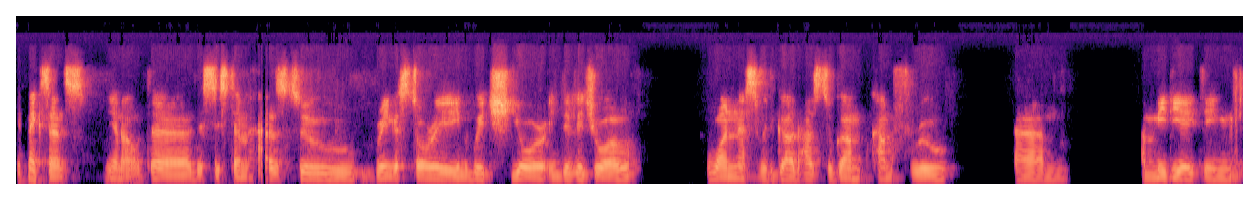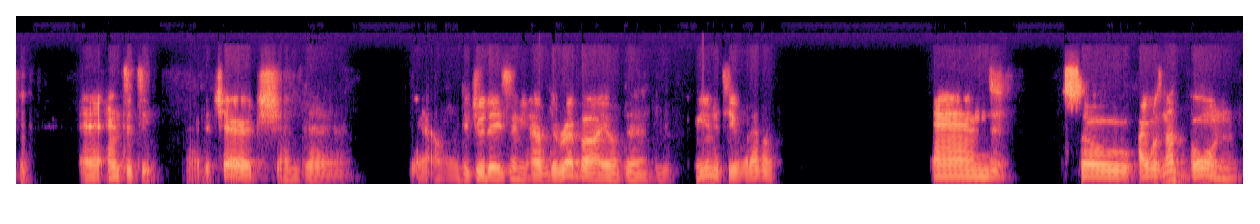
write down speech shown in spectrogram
it makes sense. You know, the the system has to bring a story in which your individual oneness with God has to come come through um, a mediating uh, entity, uh, the church, and uh, yeah, or the Judaism you have the rabbi or the, the community or whatever. And so I was not born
